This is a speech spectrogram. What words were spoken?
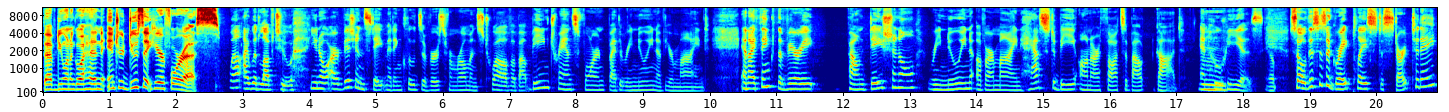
Bev, do you want to go ahead and introduce it here for us? Well, I would love to. You know, our vision statement includes a verse from Romans 12 about being transformed by the renewing of your mind. And I think the very foundational renewing of our mind has to be on our thoughts about God and mm. who he is. Yep. So this is a great place to start today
